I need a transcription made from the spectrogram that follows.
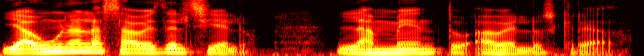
y aún a las aves del cielo. Lamento haberlos creado.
